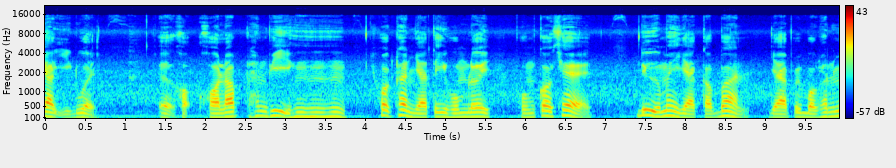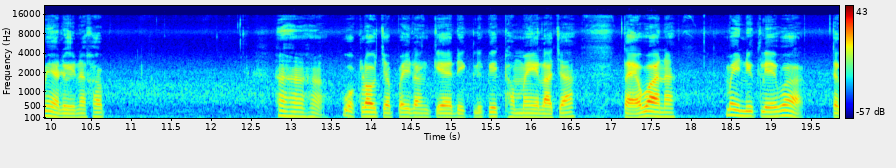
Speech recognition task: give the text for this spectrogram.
ยากอีกด้วย เออขอขอรับท่านพี่ฮึฮึฮึพวกท่านอย่าตีผมเลย ผมก็แค่ ดื้อไม่อยากกลับบ้าน อย่าไปบอกท่านแม่เลยนะครับฮ่าฮ่าฮ่าพวกเราจะไปรังแกเด็กเล็ก ๆทำไมล่ะจ๊ะ แต่ว่านะ ไม่นึกเลยว่าตระ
